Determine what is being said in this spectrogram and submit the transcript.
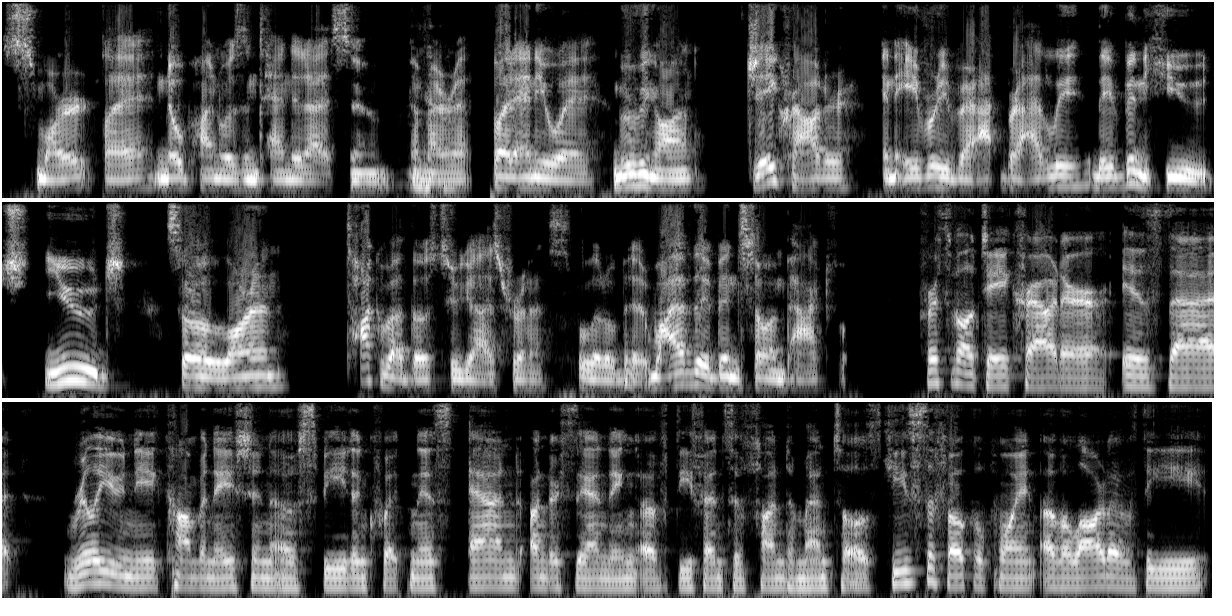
smart play. No pun was intended, I assume. Am I right? But anyway, moving on. Jay Crowder and Avery Bradley, they've been huge. Huge. So, Lauren, talk about those two guys for us a little bit. Why have they been so impactful? First of all, Jay Crowder is that really unique combination of speed and quickness and understanding of defensive fundamentals. He's the focal point of a lot of the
